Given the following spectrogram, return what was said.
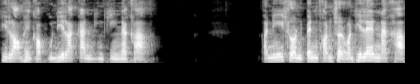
ที่ร้องเพลงขอบคุณที่รักกันจริง ๆ นะครับ อันนี้ส่วนเป็นคอนเสิร์ตวันที่เล่นนะครับ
